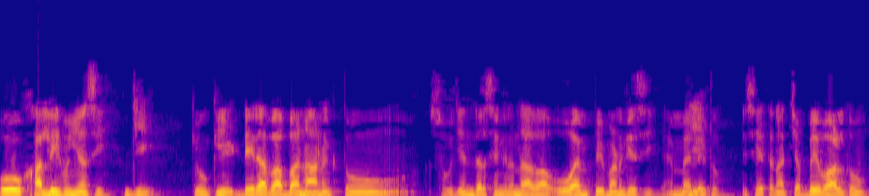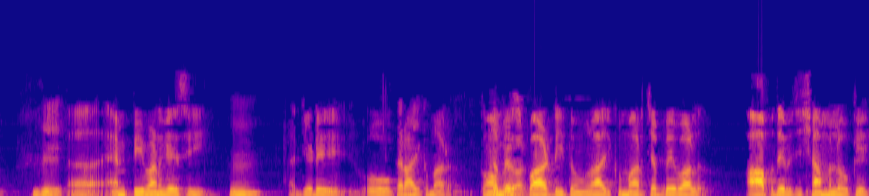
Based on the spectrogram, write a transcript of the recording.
ਉਹ ਖਾਲੀ ਹੋਈਆਂ ਸੀ। ਜੀ। ਕਿਉਂਕਿ ਡੇਰਾ ਬਾਬਾ ਨਾਨਕ ਤੋਂ ਸੁਖਜਿੰਦਰ ਸਿੰਘ ਰੰਧਾਵਾ ਉਹ ਐਮਪੀ ਬਣ ਗਏ ਸੀ ਐਮਐਲਏ। ਤੋਂ। ਇਸੇ ਤਰ੍ਹਾਂ ਚੱਬੇਵਾਲ ਤੋਂ ਜੀ। ਐਮਪੀ ਬਣ ਗਏ ਸੀ। ਹੂੰ। ਜਿਹੜੇ ਉਹ ਰਾਜਕੁਮਾਰ ਕਾਂਗਰਸ। ਪਾਰਟੀ ਤੋਂ ਰਾਜਕੁਮਾਰ ਚੱਬੇਵਾਲ ਆਪ ਦੇ ਵਿੱਚ ਸ਼ਾਮਲ ਹੋ ਕੇ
